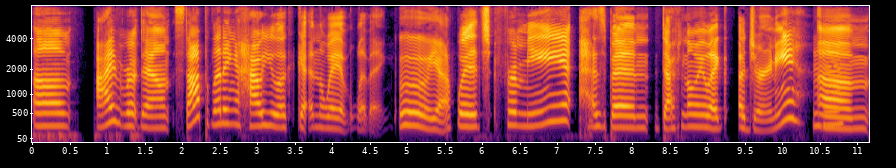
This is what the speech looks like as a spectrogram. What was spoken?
Um, I wrote down stop letting how you look get in the way of living. Ooh, yeah. which for me has been definitely like a journey Mhm. um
